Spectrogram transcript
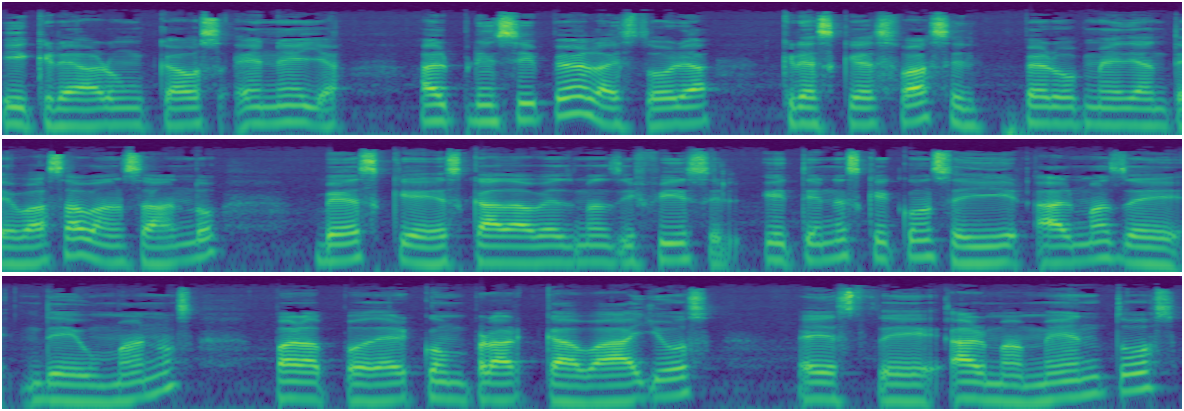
y crear un caos en ella. Al principio de la historia crees que es fácil, pero mediante vas avanzando ves que es cada vez más difícil y tienes que conseguir almas de, de humanos para poder comprar caballos, este armamentos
